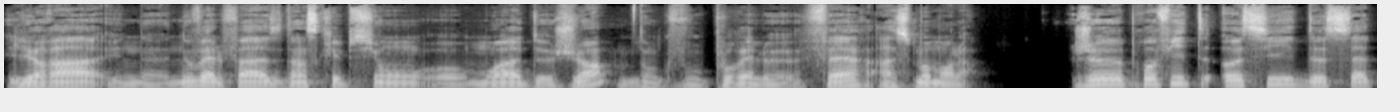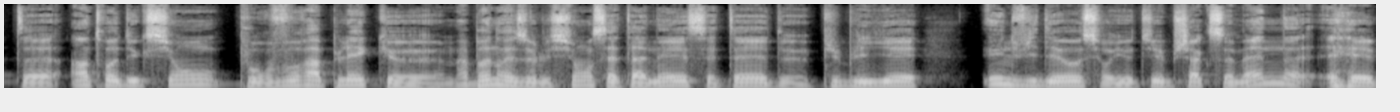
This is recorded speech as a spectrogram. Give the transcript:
il y aura une nouvelle phase d'inscription au mois de juin, donc vous pourrez le faire à ce moment-là. Je profite aussi de cette euh, introduction pour vous rappeler que ma bonne résolution cette année, c'était de publier une vidéo sur YouTube chaque semaine et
